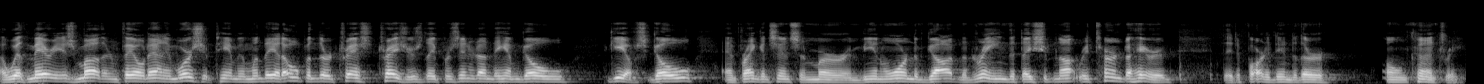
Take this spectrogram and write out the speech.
Uh, with Mary his mother and fell down and worshipped him. And when they had opened their tre- treasures, they presented unto him gold gifts, gold and frankincense and myrrh, and being warned of God in a dream that they should not return to Herod, they departed into their own country.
